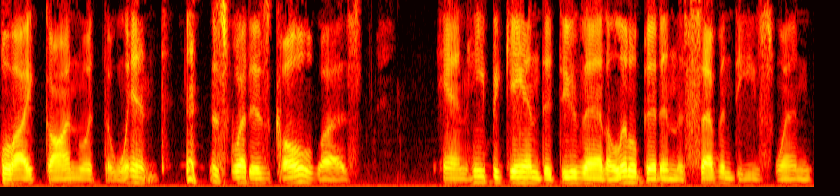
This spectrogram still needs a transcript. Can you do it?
like Gone with the Wind is what his goal was. And he began to do that a little bit in the 70s when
